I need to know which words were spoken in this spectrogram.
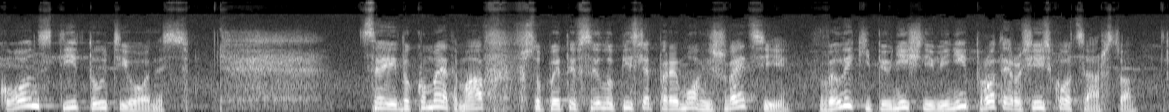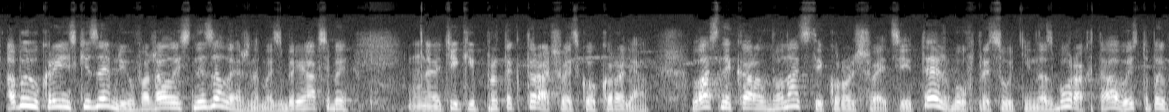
Constitutionis. Цей документ мав вступити в силу після перемоги Швеції в Великій Північній війні проти Російського царства. Аби українські землі вважались незалежними, зберігався би тільки протекторат шведського короля. Власне, Карл XII, король Швеції, теж був присутній на зборах та виступив,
